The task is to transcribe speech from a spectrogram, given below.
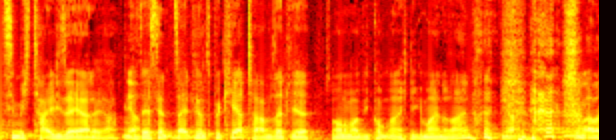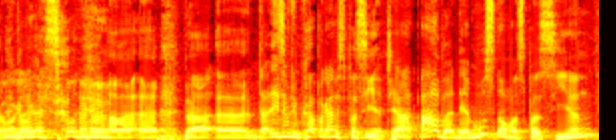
ziemlich Teil dieser Erde, ja. Ja. Also ja, seit wir uns bekehrt haben, seit wir, ich noch mal, wie kommt man eigentlich in die Gemeinde rein? Ja. aber, kommen wir gleich zu. aber äh, da, äh, da ist mit dem Körper gar nichts passiert, ja. Aber der muss noch was passieren,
